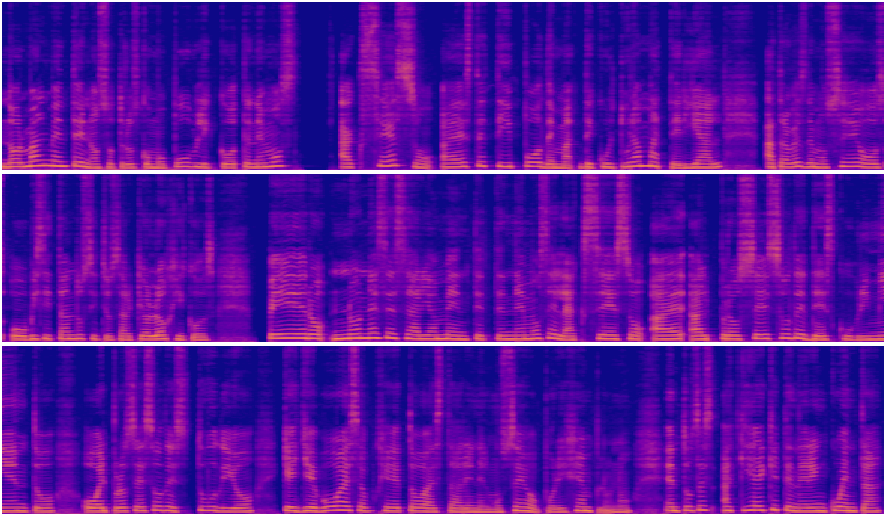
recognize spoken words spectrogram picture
normalmente nosotros como público tenemos acceso a este tipo de, cultura material a través de museos o visitando sitios arqueológicos, pero no necesariamente tenemos el acceso al proceso de descubrimiento o el proceso de estudio que llevó a ese objeto a estar en el museo, por ejemplo, ¿no? Entonces, aquí hay que tener en cuenta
